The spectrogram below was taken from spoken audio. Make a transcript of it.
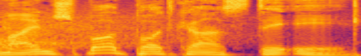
meinsportpodcast.de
